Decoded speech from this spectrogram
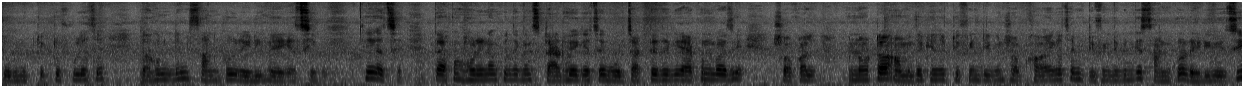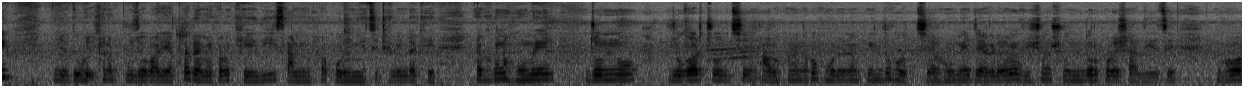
চোখ মুখটা একটু ফুলেছে। তখন কিন্তু আমি স্নান করে রেডি হয়ে গেছি। ঠিক আছে? তো এখন হরিনাম কিন্তু এখন স্টার্ট হয়ে গেছে ভোর চারটে থেকে। এখন বাজে সকাল নটা। আমাদের কিন্তু টিফিন টিফিন সব খাওয়া হয়ে গেছে। আমি টিফিন টিফিনকে স্নান করে রেডি হয়েছি। যেহেতু এখানে পুজো বাড়ি একটা, তাই আমি একেবারে খেয়ে দিই স্নানটা করে নিয়েছি টিফিনটা খেয়ে। দেখো এখানে হোমের জন্য জোগাড় চলছে। আর ওখানে দেখো হরিনাম কিন্তু হচ্ছে। আর হোমের জায়গাটা দেখো ভীষণ সুন্দর করে সাজিয়েছে। ঘর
